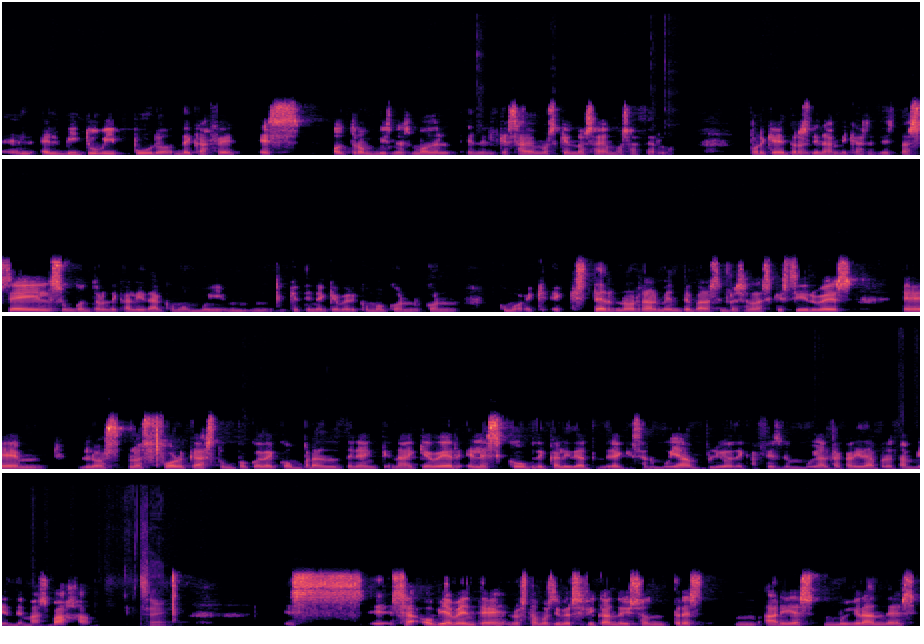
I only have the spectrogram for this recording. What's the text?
El, el, B2B puro de café es otro business model en el que sabemos que no sabemos hacerlo porque hay otras dinámicas. Necesitas sales, un control de calidad como muy mm, que tiene que ver como con, como externo realmente para las empresas a las que sirves, em, los, los forecasts un poco de compra no tenían nada que ver, el scope de calidad tendría que ser muy amplio, de cafés de muy alta calidad pero también de más baja. Sí. Eh, o sea, obviamente ¿eh? lo estamos diversificando y son tres mm, áreas muy grandes,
